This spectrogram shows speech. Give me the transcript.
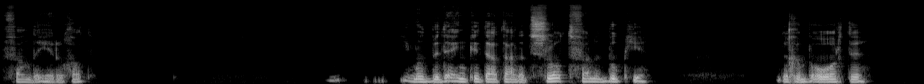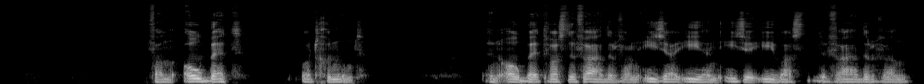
van de Heere God. Je moet bedenken dat aan het slot van het boekje de geboorte van Obed wordt genoemd. En Obed was de vader van Isaïe en Isaïe was de vader van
